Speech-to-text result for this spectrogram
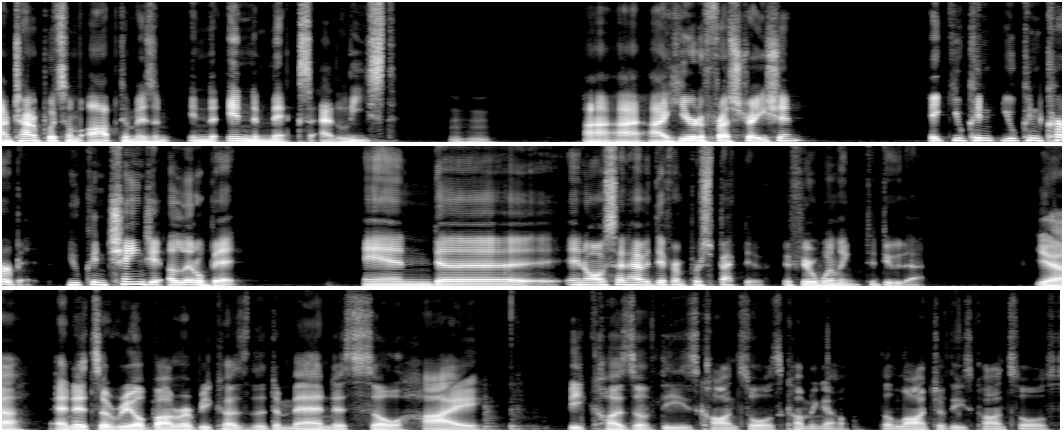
I'm trying to put some optimism in the in the mix at least. I, I I hear the frustration. it, you can you can curb it. You can change it a little bit, and uh, and all of a sudden have a different perspective if you're willing to do that. Yeah, and it's a real bummer because the demand is so high because of these consoles coming out. The launch of these consoles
